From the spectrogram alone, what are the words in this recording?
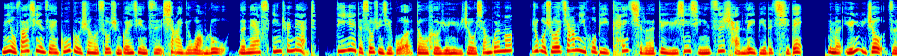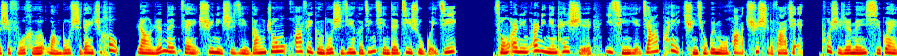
你有发现，在 Google 上搜寻关键字“下一个网络 ”（The Next Internet），第一页的搜寻结果都和元宇宙相关吗？如果说加密货币开启了对于新型资产类别的期待，那么元宇宙则是符合网络时代之后，让人们在虚拟世界当中花费更多时间和金钱的技术轨迹。从二零二零年开始，疫情也加快全球规模化趋势的发展，迫使人们习惯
